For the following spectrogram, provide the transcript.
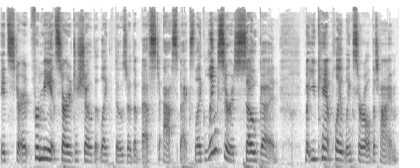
it start for me. It started to show that like those are the best aspects. Like Linkzr is so good, but you can't play Linkzr all the time.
